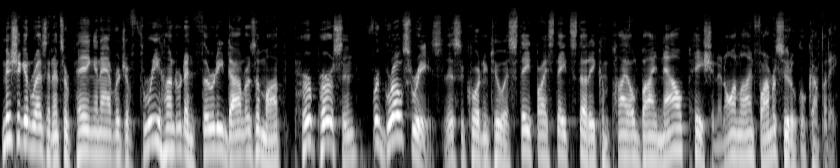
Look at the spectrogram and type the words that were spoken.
Michigan residents are paying an average of $330 a month per person for groceries. This, according to a state by state study compiled by NowPatient, an online pharmaceutical company.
